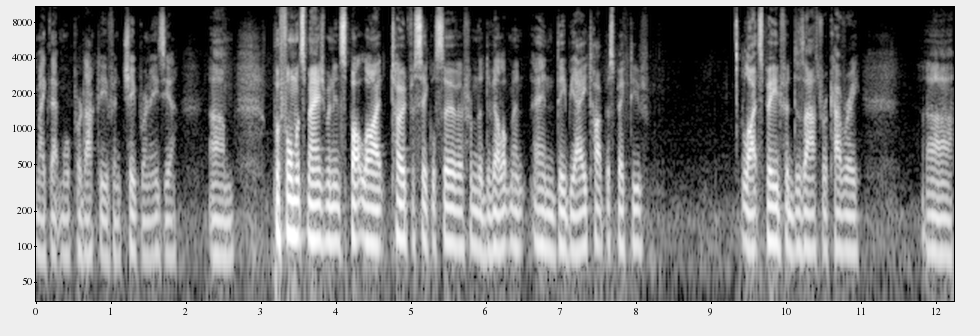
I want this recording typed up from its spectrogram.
make that more productive and cheaper and easier. Um, performance management in Spotlight, Toad for SQL Server from the development and DBA type perspective, LiteSpeed for disaster recovery, uh,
